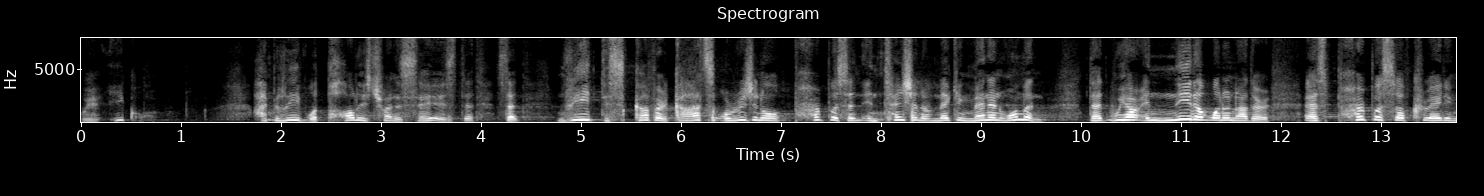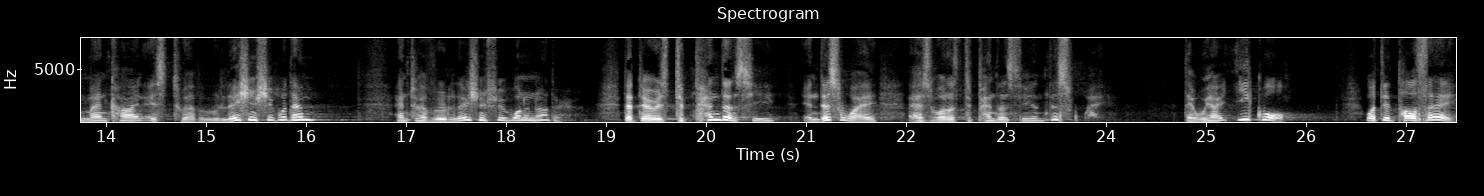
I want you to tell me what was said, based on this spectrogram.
We're equal. I believe what Paul is trying to say is that, is that rediscover God's original purpose and intention of making men and women. That we are in need of one another. As purpose of creating mankind is to have a relationship with Him and to have a relationship with one another. That there is dependency in this way as well as dependency in this way. That we are equal. What did Paul say?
